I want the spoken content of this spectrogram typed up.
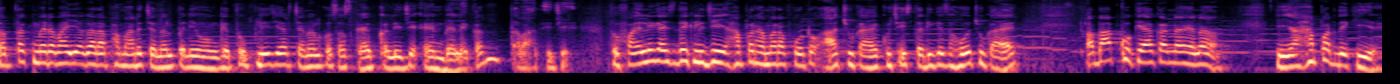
तब तक मेरे भाई, अगर आप हमारे चैनल पर नहीं होंगे तो प्लीज़ यार चैनल को सब्सक्राइब कर लीजिए एंड बेल आइकन दबा दीजिए। तो फाइनली गाइस देख लीजिए, यहाँ पर हमारा फ़ोटो आ चुका है, कुछ इस तरीके से हो चुका है। अब आपको क्या करना है ना, यहाँ पर देखिए,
